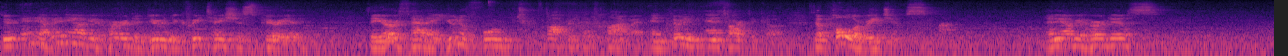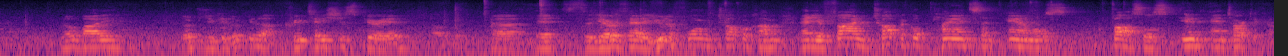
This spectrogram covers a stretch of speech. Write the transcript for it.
Do any, have any of you heard that during the Cretaceous period, the Earth had a uniform tropical climate, including Antarctica, the polar regions. Any of you heard this? Nobody? Look, you can look it up. Cretaceous period. Uh, it's, the Earth had a uniform tropical climate, and you find tropical plants and animals, fossils, in Antarctica.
